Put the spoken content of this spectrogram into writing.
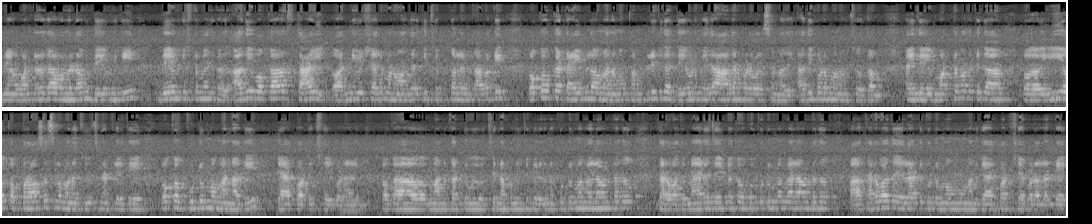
నేను ఒంటరిగా ఉండడం దేవునికి దేవునికి ఇష్టమైనది కాదు. అది ఒక స్థాయి. అన్ని విషయాలు మనం అందరికీ చెప్పుకోలేము కాబట్టి ఒక్కొక్క టైంలో మనము కంప్లీట్గా దేవుడి మీద ఆధారపడవలసి ఉన్నది. అది కూడా మనం చూద్దాం. అయితే మొట్టమొదటిగా ఈ యొక్క ప్రాసెస్లో మనం చూసినట్లయితే ఒక కుటుంబం అన్నది ఏర్పాటు చేయబడాలి. ఒక మనకంటూ చిన్నప్పటి నుంచి పెరిగిన కుటుంబం ఎలా ఉంటుందో తర్వాత మ్యారేజ్ అయిపోయాక ఒక కుటుంబం ఎలా ఉంటుందో ఆ తర్వాత ఎలాంటి కుటుంబము మనకి ఏర్పాటు చేయబడాలంటే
